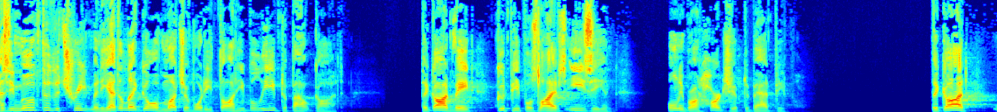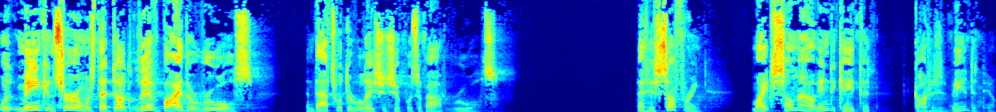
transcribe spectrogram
As he moved through the treatment, he had to let go of much of what he thought he believed about God. That God made good people's lives easy and only brought hardship to bad people. That God's main concern was that Doug live by the rules. And that's what the relationship was about rules. That his suffering might somehow indicate that God had abandoned him.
